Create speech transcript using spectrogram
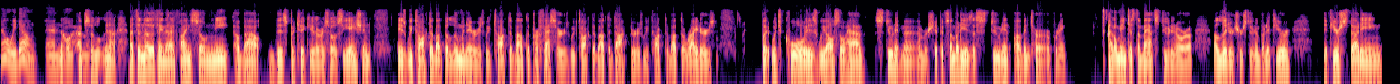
No, we don't. And no, absolutely not. That's another thing that I find so neat about this particular association is we talked about the luminaries, we've talked about the professors, we've talked about the doctors, we've talked about the writers. But what's cool is we also have student membership. If somebody is a student of interpreting, I don't mean just a math student or a, a literature student, but if you're if you're studying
